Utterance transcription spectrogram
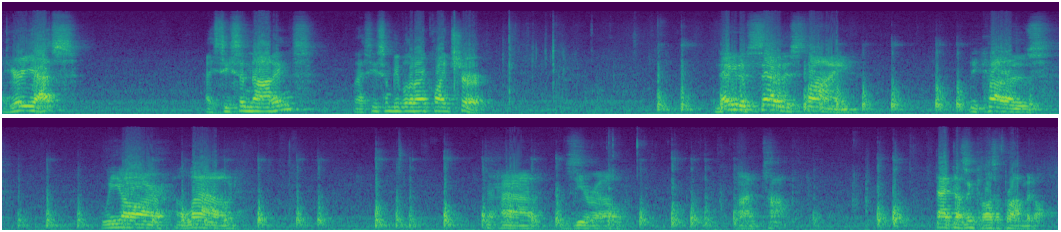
I hear a yes. I see some noddings, and I see some people that aren't quite sure. Negative seven is fine because we are allowed to have zero on top. That doesn't cause a problem at all.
